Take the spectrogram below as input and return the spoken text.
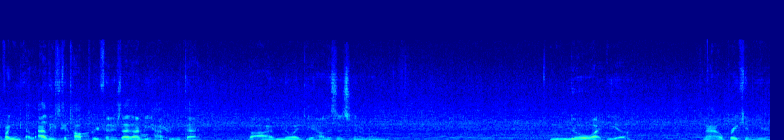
If I can get at least the top three finish, that I'd be happy with that. But I have no idea how this is gonna run. No idea. Can I outbreak him here?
